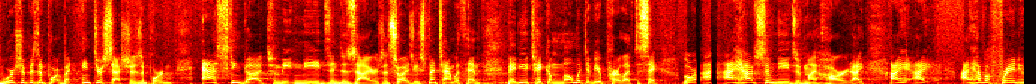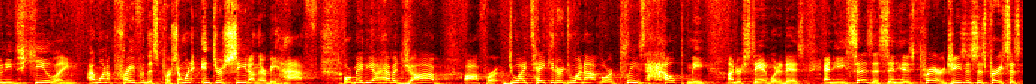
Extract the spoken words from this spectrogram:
Worship is important, but intercession is important. Asking God to meet needs and desires. And so, as you spend time with Him, maybe you take a moment of your prayer life to say, Lord, I, I have some needs of my heart. I, I, I, I have a friend who needs healing. I want to pray for this person. I want to intercede on their behalf. Or maybe I have a job offer. Do I take it or do I not? Lord, please help me understand what it is. And he says this in his prayer, Jesus' prayer. He says,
